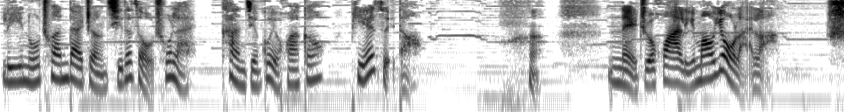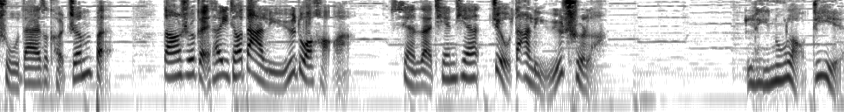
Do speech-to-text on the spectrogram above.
狸奴穿戴整齐的走出来，看见桂花糕，撇嘴道：“哼，那只花狸猫又来了，书呆子可真笨，当时给他一条大鲤鱼多好啊。”现在天天就有大鲤鱼吃了。黎奴老弟，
